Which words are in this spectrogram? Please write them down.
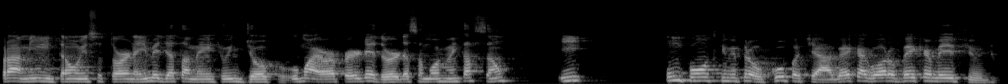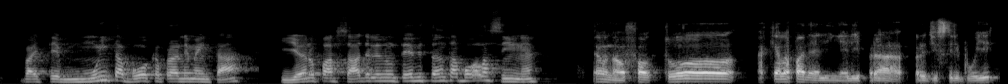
Para mim, então, isso torna imediatamente o Njoku o maior perdedor dessa movimentação. E um ponto que me preocupa, Thiago, é que agora o Baker Mayfield vai ter muita boca para alimentar. E ano passado ele não teve tanta bola assim, né? Não, não, faltou aquela panelinha ali para distribuir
